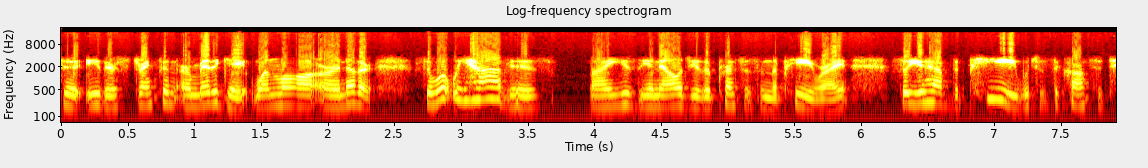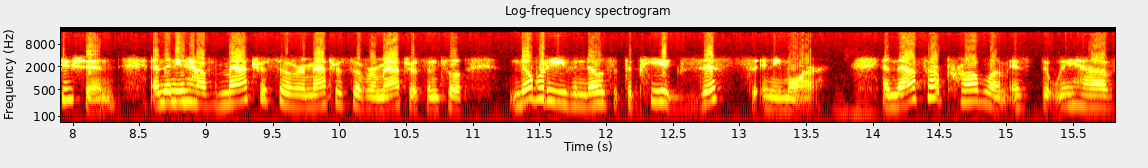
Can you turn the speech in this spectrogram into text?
to either strengthen or mitigate one law or another. So what we have is I use the analogy of the princess and the pea, right? So you have the pea, which is the Constitution, and then you have mattress over mattress over mattress until nobody even knows that the pea exists anymore. Mm-hmm. And that's our problem: is that we have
